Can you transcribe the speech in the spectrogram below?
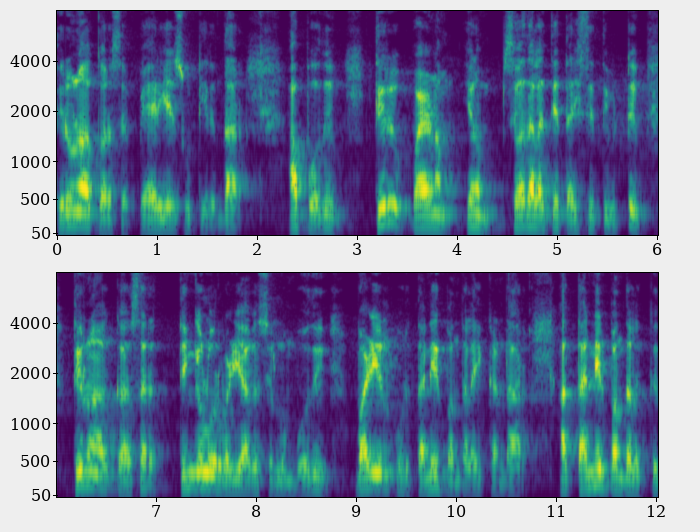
திருநாக்கரசர் பெயரையே சூட்டியிருந்தார். அப்போது திருப்பயணம் எனும் சிவதலத்தை தரிசித்துவிட்டு திருநாக்கரசர் திங்களூர் வழியாக செல்லும்போது வழியில் ஒரு தண்ணீர் பந்தலை கண்டார். அத்தண்ணீர் பந்தலுக்கு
